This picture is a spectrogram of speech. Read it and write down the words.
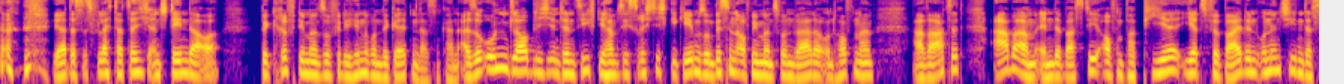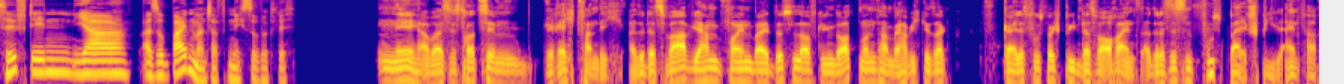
ja, das ist vielleicht tatsächlich ein stehender Begriff, den man so für die Hinrunde gelten lassen kann. Also unglaublich intensiv, die haben sich's richtig gegeben, so ein bisschen auch wie man es von Werder und Hoffenheim erwartet. Aber am Ende, Basti, auf dem Papier jetzt für beide ein Unentschieden, das hilft denen ja, also beiden Mannschaften nicht so wirklich. Nee, aber es ist trotzdem gerecht, fand ich. Also das war, wir haben vorhin bei Düsseldorf gegen Dortmund, haben, habe ich gesagt, geiles Fußballspiel, das war auch eins. Also das ist ein Fußballspiel einfach.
